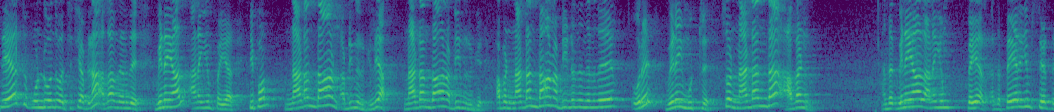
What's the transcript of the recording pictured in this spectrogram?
சேர்த்து கொண்டு வந்து வச்சுச்சு அப்படின்னா அதான் வந்து என்னது? வினையால் அணையும் பெயர். இப்போ நடந்தான் அப்படின்னு இருக்கு இல்லையா? நடந்தான் அப்படின்னு இருக்கு. அப்போ நடந்தான் அப்படின்றது வந்து என்னது? ஒரு வினைமுற்று. ஸோ நடந்த அவன். அந்த வினையால் அணையும் பெயர் அந்த பெயரையும் சேர்த்து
